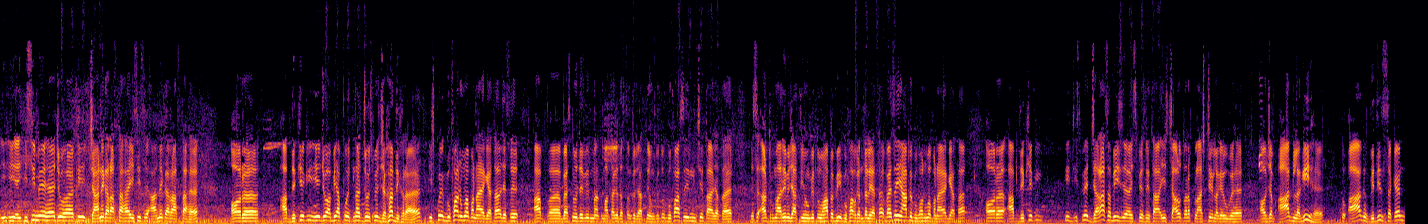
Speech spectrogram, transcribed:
इ- इ- इसी में है जो है कि जाने का रास्ता है इसी से आने का रास्ता है। और आप देखिए कि ये जो अभी आपको इतना जो इसमें जगह दिख रहा है इसको एक गुफा नुमा बनाया गया था। जैसे आप वैष्णो देवी माता के दर्शन को जाते होंगे तो गुफा से नीचे ताया जाता है। जैसे अर्थ कुमारी में जाती होंगी तो वहाँ पर भी गुफा के अंदर ले जाता है। वैसे ही यहाँ पे गुफानुमा बनाया गया था। और आप देखिए कि कि इसमें जरा सा भी स्पेस नहीं था। इस चारों तरफ़ प्लास्टिक लगे हुए हैं। और जब आग लगी है तो आग विद इन सेकेंड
